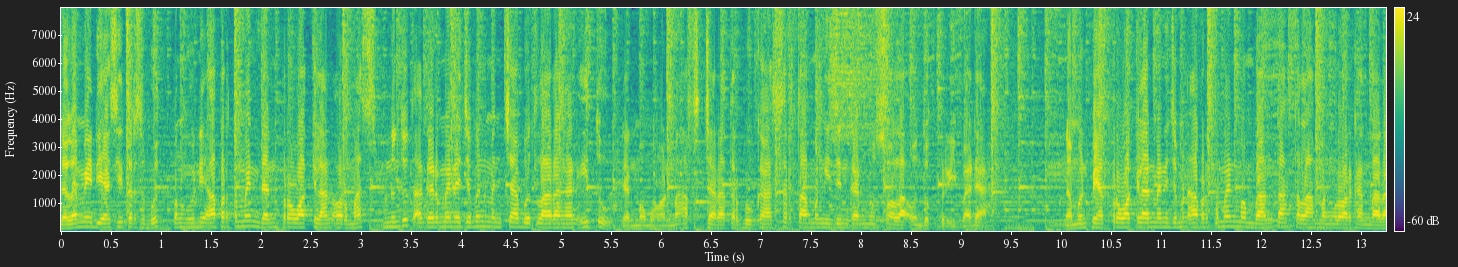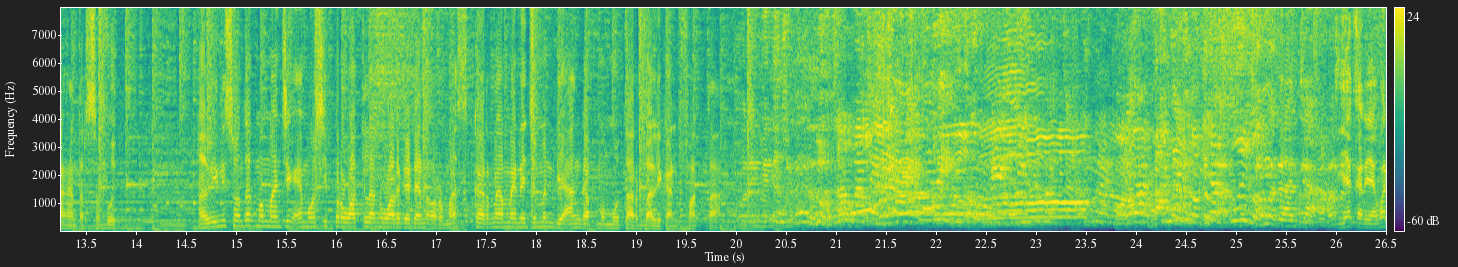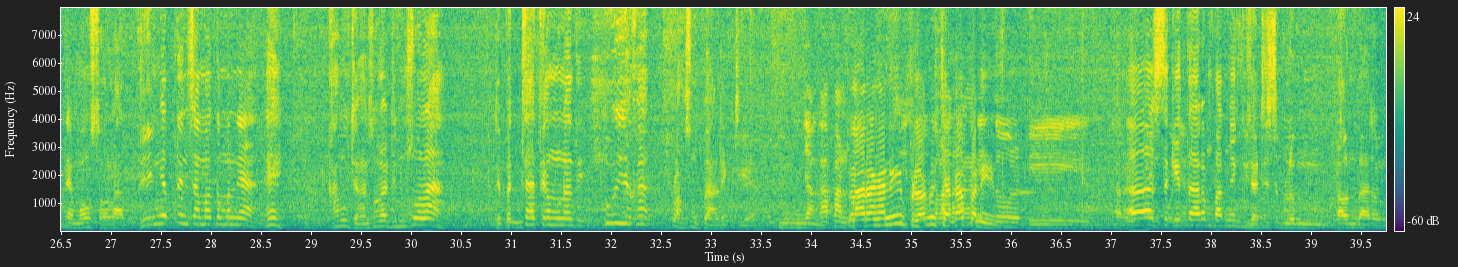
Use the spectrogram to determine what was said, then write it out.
Dalam mediasi tersebut, penghuni apartemen dan perwakilan ormas menuntut agar manajemen mencabut larangan itu dan memohon maaf secara terbuka serta mengizinkan musola untuk beribadah. Namun pihak perwakilan manajemen apartemen membantah telah mengeluarkan larangan tersebut. Hal ini sontak memancing emosi perwakilan warga dan ormas karena manajemen dianggap memutarbalikan fakta. Dia karyawan yang mau sholat, diingetin sama temennya, heh kamu jangan sholat di musola, dipecat kamu nanti. Oh iya kak, langsung balik dia. Sejak kapan? Larangan ini berlaku sejak kapan ini? Itu di Eh, sekitar empat minggu, jadi sebelum tahun baru.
